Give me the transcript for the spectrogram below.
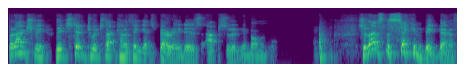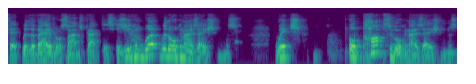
but actually, the extent to which that kind of thing gets buried is absolutely abominable. So that's the second big benefit with the behavioral science practice is you can work with organizations which or parts of organizations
